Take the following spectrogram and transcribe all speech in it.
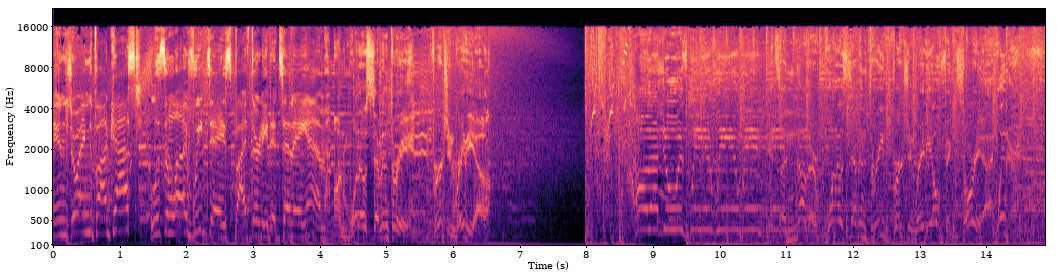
Enjoying the podcast? Listen live weekdays 5:30 to 10 a.m. On 1073 Virgin Radio. All I do is win, win, win. It's another 1073 Virgin Radio Victoria winner.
